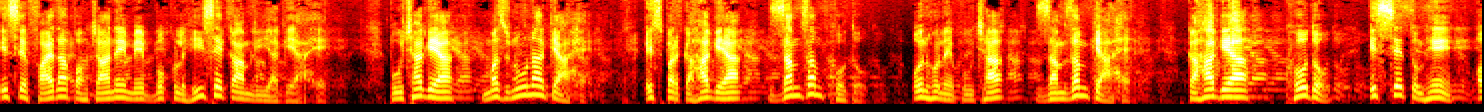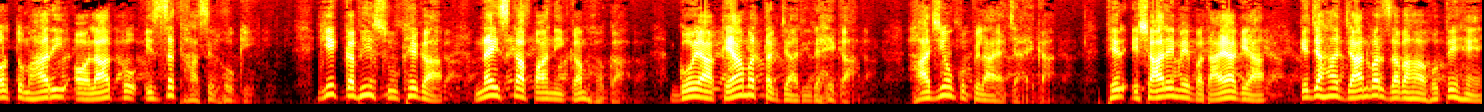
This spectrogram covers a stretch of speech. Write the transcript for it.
اس سے فائدہ پہنچانے میں بخل ہی سے کام لیا گیا ہے۔ پوچھا گیا مزنونا کیا ہے؟ اس پر کہا گیا، زمزم کھودو انہوں نے پوچھا، زمزم کیا ہے؟ کہا گیا، کھودو، اس سے تمہیں اور تمہاری اولاد کو عزت حاصل ہوگی۔ یہ کبھی سوکھے گا، نہ اس کا پانی کم ہوگا۔ گویا قیامت تک جاری رہے گا۔ حاجیوں کو پلایا جائے گا۔ پھر اشارے میں بتایا گیا کہ جہاں جانور زبہ ہوتے ہیں،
